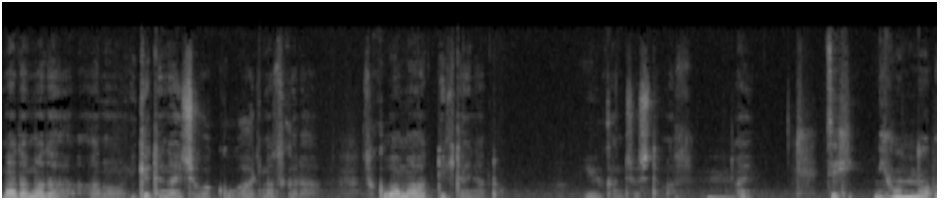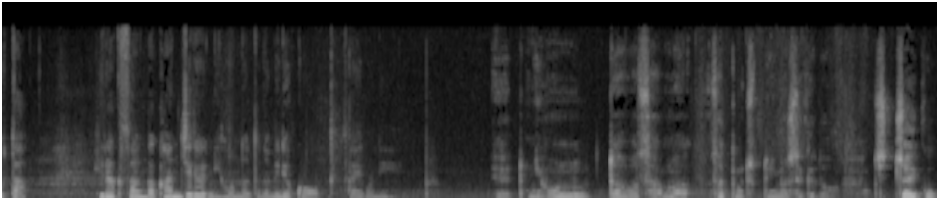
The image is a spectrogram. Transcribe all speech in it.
まだまだあの行けてない小学校がありますからそこは回っていきたいなという感じをしてます、はい、ぜひ日本の歌平久さんが感じる日本の歌の魅力を最後に。えーと、日本の歌はさ,、まあ、さっきもちょっと言いましたけどちっちゃい子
